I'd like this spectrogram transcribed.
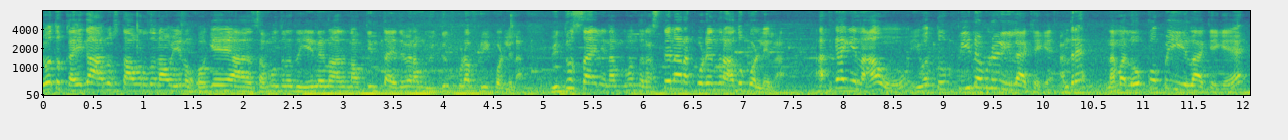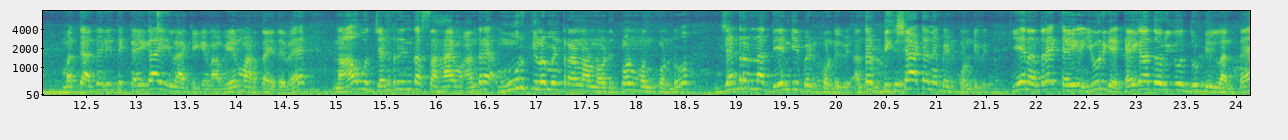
ಇವತ್ತು ಕೈಗಾ ಅನುಸ್ತಾವರದ್ದು ನಾವು ಏನು ಹೊಗೆ ಆ ಸಮುದ್ರದ ಏನೇನೋ ಅದು ನಾವು ತಿಂತಾ ಇದ್ದೇವೆ ನಮ್ಗೆ ವಿದ್ಯುತ್ ಕೂಡ ಫ್ರೀ ಕೊಡಲಿಲ್ಲ. ವಿದ್ಯುತ್ ಸಾಯಿಲಿ ನಮ್ಗೆ ಒಂದು ರಸ್ತೆನಾರ ಕೊಡಿ ಅಂದ್ರೆ ಅದು ಕೊಡಲಿಲ್ಲ. ಅದಕ್ಕಾಗಿ ನಾವು ಇವತ್ತು ಪಿ ಡಬ್ಲ್ಯೂ ಇಲಾಖೆಗೆ ಅಂದ್ರೆ ನಮ್ಮ ಲೋಕೋಪಯೋಗಿ ಇಲಾಖೆಗೆ, ಮತ್ತೆ ಅದೇ ರೀತಿ ಕೈಗಾ ಇಲಾಖೆಗೆ ನಾವು ಏನ್ ಮಾಡ್ತಾ ಇದ್ದೇವೆ, ನಾವು ಜನರಿಂದ ಸಹಾಯ ಅಂದ್ರೆ ಮೂರು ಕಿಲೋಮೀಟರ್ ನಾವು ನೋಡಿಕೊಂಡು ಬಂದ್ಕೊಂಡು ಜನರನ್ನ ದೇಣಿಗೆ ಬೇಡ್ಕೊಂಡಿವಿ ಅಂದ್ರೆ ಭಿಕ್ಷಾಟನೆ ಬೇಡ್ಕೊಂಡಿವಿ ಏನಂದ್ರೆ ಕೈ, ಇವರಿಗೆ ಕೈಗಾದವರಿಗೂ ದುಡ್ಡು ಇಲ್ಲಂತೆ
